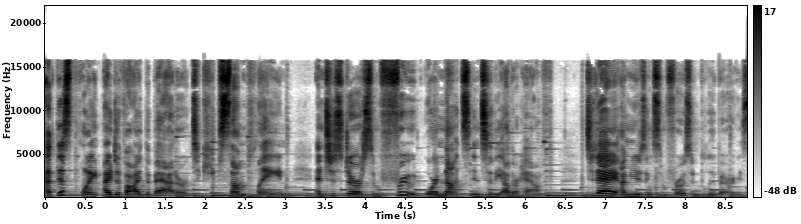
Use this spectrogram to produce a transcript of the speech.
At this point, I divide the batter to keep some plain and to stir some fruit or nuts into the other half. Today, I'm using some frozen blueberries.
